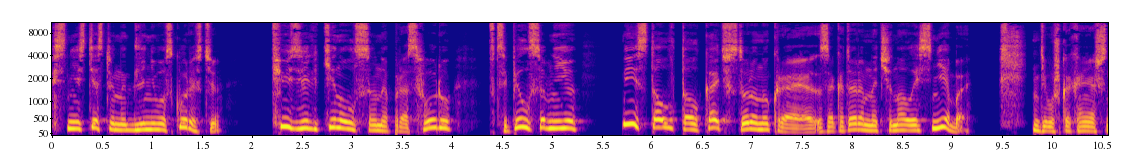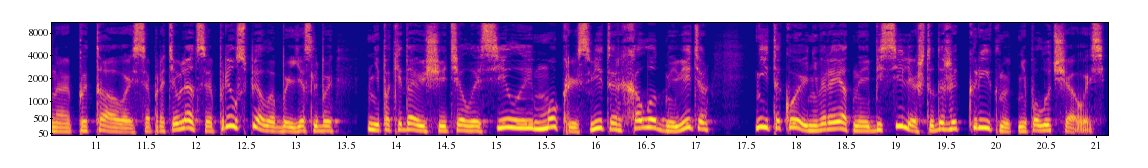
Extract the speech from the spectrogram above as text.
С неестественной для него скоростью Фюзель кинулся на просфору, вцепился в нее и стал толкать в сторону края, за которым начиналось небо. Девушка, конечно, пыталась сопротивляться, преуспела бы, если бы не покидающие тело силы, мокрый свитер, холодный ветер и такое невероятное бессилие, что даже крикнуть не получалось.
